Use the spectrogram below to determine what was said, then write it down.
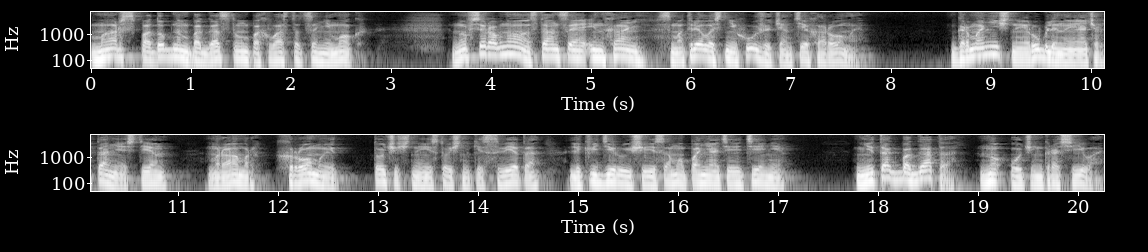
Марс подобным богатством похвастаться не мог. Но все равно станция Инхань смотрелась не хуже, чем те хоромы. Гармоничные рубленые очертания стен, мрамор, хромы точечные источники света, ликвидирующие само понятие тени. Не так богато, но очень красиво.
